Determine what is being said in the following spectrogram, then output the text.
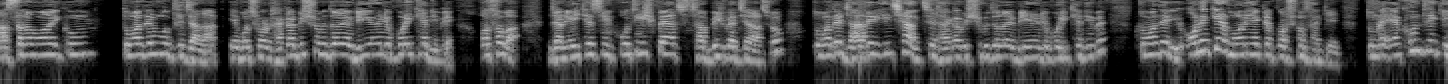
আসসালামু আলাইকুম। তোমাদের মধ্যে যারা এবছর ঢাকা বিশ্ববিদ্যালয়ে বি ইউনিটে পরীক্ষা দিবে অথবা যারা এইচএসসি পঁচিশ ব্যাচ ছাব্বিশ ব্যাচে আছো, তোমাদের যাদের ইচ্ছা আছে ঢাকা বিশ্ববিদ্যালয়ে বি ইউনিটে পরীক্ষা দিবে, তোমাদের অনেকের মনে একটা প্রশ্ন থাকে, তোমরা এখন থেকে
